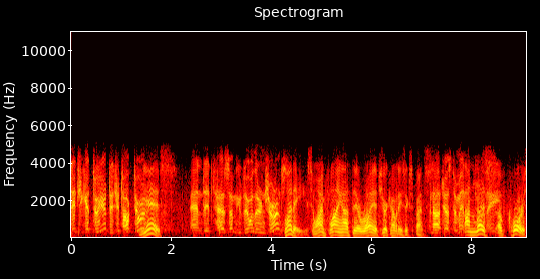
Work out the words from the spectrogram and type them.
Did she get to you? Did you talk to her? Yes. And it has something to do with her insurance? Plenty. So I'm flying out there, Roy, at your company's expense. Now, just a minute. Unless, Johnny. of course,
